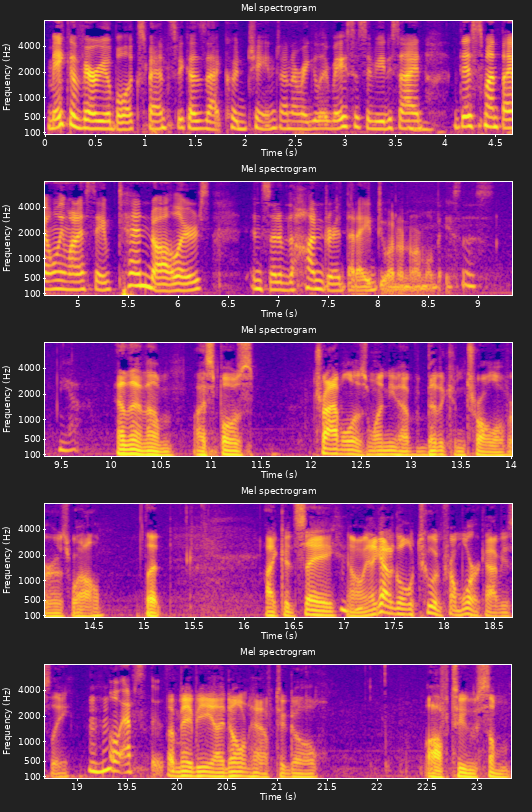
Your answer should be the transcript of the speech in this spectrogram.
make a variable expense because that could change on a regular basis if you decide mm-hmm. this month I only want to save $10 instead of the 100 that I do on a normal basis. Yeah. And then um, I suppose travel is one you have a bit of control over as well. But I could say, you know, I got to go to and from work, obviously, Oh, absolutely. but maybe I don't have to go off to some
